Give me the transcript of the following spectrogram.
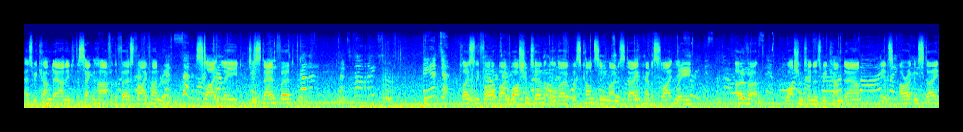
As we come down into the second half of the first 500. Slight lead to Stanford. Closely followed by Washington, although Wisconsin, my mistake, have a slight lead over Washington as we come down. It's Oregon State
